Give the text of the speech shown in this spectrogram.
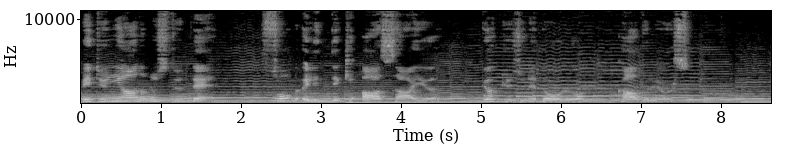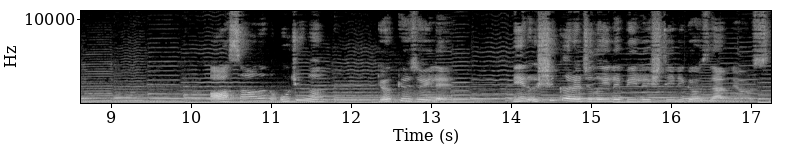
ve dünyanın üstünde sol elindeki asayı gökyüzüne doğru kaldırıyorsun. Asanın ucunun gökyüzüyle bir ışık aracılığıyla birleştiğini gözlemliyorsun.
